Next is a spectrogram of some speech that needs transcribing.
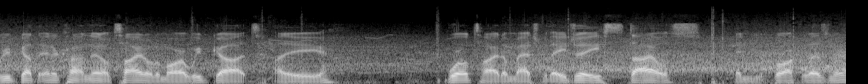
We've got the Intercontinental title tomorrow. We've got a world title match with AJ Styles and Brock Lesnar.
